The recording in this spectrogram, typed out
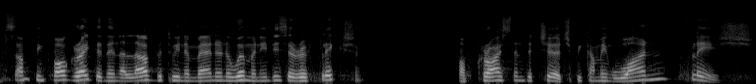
of something far greater than a love between a man and a woman. It is a reflection of Christ and the church becoming one flesh.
